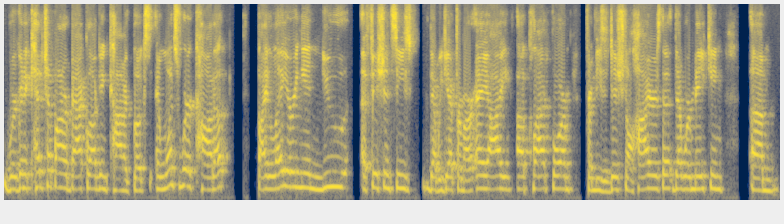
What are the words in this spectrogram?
We're going to catch up on our backlog in comic books, and once we're caught up, by layering in new efficiencies that we get from our AI uh, platform, from these additional hires that, that we're making, um,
